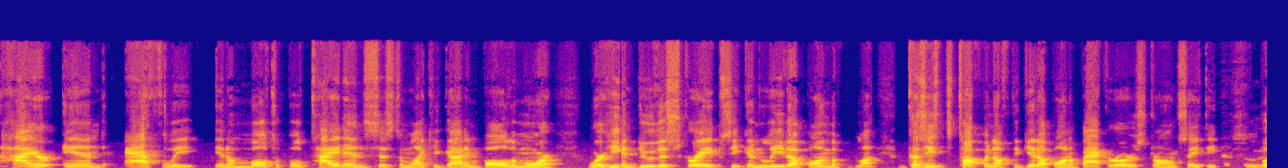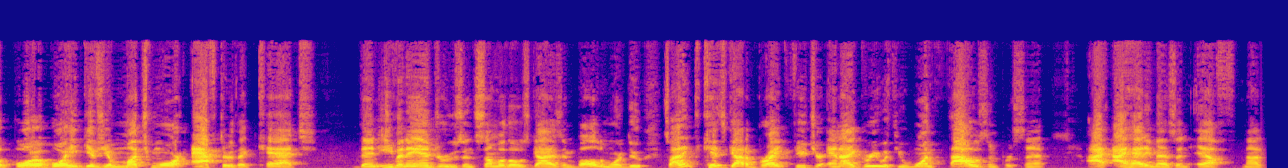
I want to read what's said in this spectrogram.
higher end athlete in a multiple tight end system like you got in Baltimore? Where he can do the scrapes, he can lead up on the line because he's tough enough to get up on a backer or a strong safety. Absolutely. But boy, oh boy, he gives you much more after the catch than even Andrews and some of those guys in Baltimore do. So I think the kid's got a bright future, and I agree with you one thousand percent. I had him as an F, not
